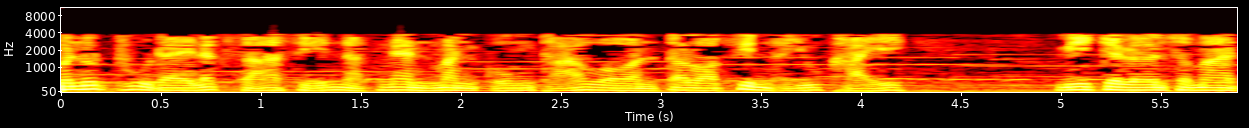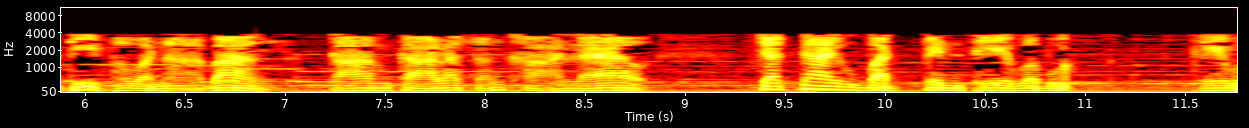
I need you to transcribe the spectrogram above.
มนุษย์ผู้ใดรักษาศีลหนักแน่นมั่นคงถาวรตลอดสิ้นอายุไข มีเจริญสมาธิภาวนาบ้าง ตามกาลสังขารแล้วจะได้อุบัติเป็นเทวบุตร เทว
